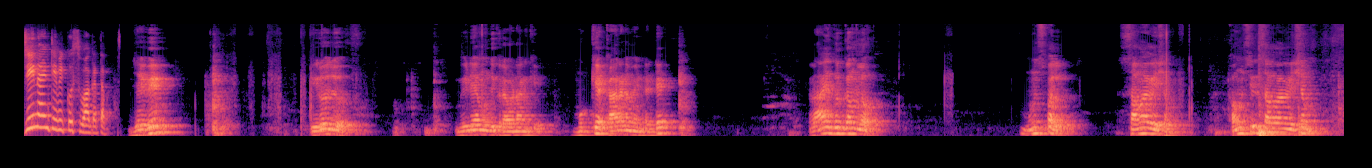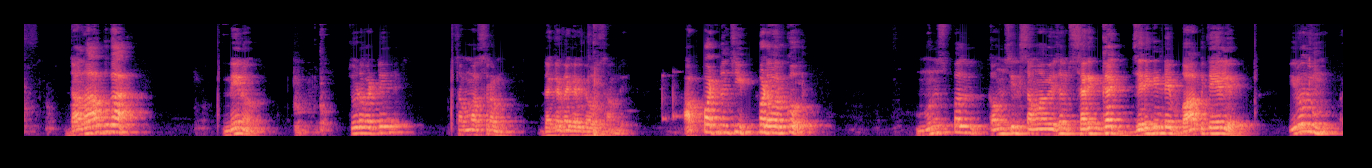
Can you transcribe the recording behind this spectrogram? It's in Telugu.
జీ నైన్ టీవీకు స్వాగతం. జై భీమ్. ఈరోజు మీడియా ముందుకు రావడానికి ముఖ్య కారణం ఏంటంటే రాయదుర్గంలో మున్సిపల్ సమావేశం కౌన్సిల్ సమావేశం దాదాపుగా నేను చూడబట్టి సంవత్సరం దగ్గర దగ్గరగా వస్తుంది. అప్పటి నుంచి ఇప్పటి వరకు మున్సిపల్ కౌన్సిల్ సమావేశం సరిగ్గా జరిగిండే బాపితే లేదు. ఈరోజు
